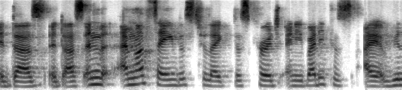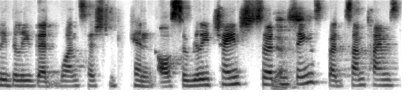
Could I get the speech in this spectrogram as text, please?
it does it does and i'm not saying this to like discourage anybody because i really believe that one session can also really change certain yes. things but sometimes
